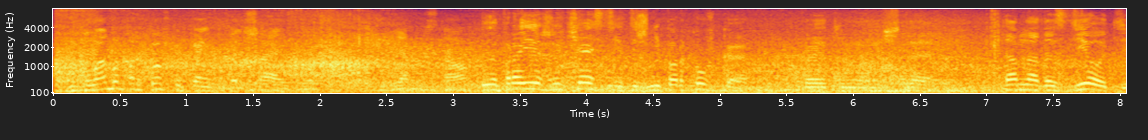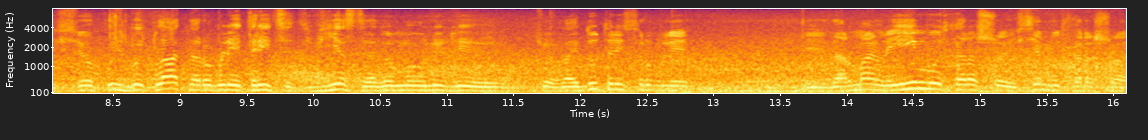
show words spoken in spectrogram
Ну, была бы парковка какая-нибудь большая здесь, я бы стал. На проезжей части это же не парковка, поэтому я считаю, там надо сделать и все. Пусть будет платно, рублей 30 въезд. Я думаю, люди что, найдут 30 рублей. И нормально. И им будет хорошо, и всем будет хорошо.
